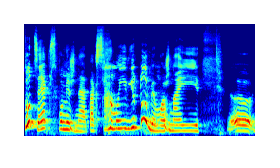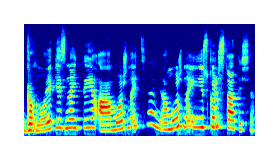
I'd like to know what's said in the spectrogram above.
Тут це як споміжне. Так само і в Ютубі можна і е, говно якесь знайти, а можна і це, а можна і скористатися.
